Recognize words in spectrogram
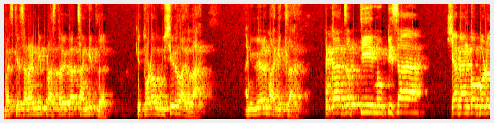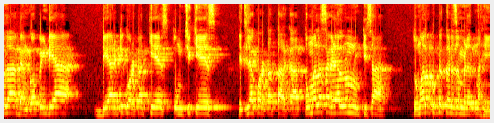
मस्के सरांनी प्रास्ताविकात सांगितलं की थोडा उशीर लागला आणि वेळ मागितला. बँका जप्ती नोटिसा ह्या bank of Baroda bank of India DRT कोर्टात केस तुमची केस इथल्या कोर्टात तारखा तुम्हाला सगळ्याला नोटिसा तुम्हाला कुठं कर्ज मिळत नाही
